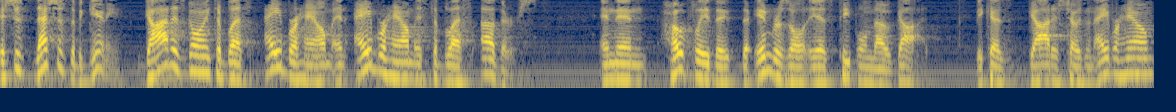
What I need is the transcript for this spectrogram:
It's just, that's just the beginning. God is going to bless Abraham and Abraham is to bless others. And then hopefully the, the end result is people know God. Because God has chosen Abraham.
